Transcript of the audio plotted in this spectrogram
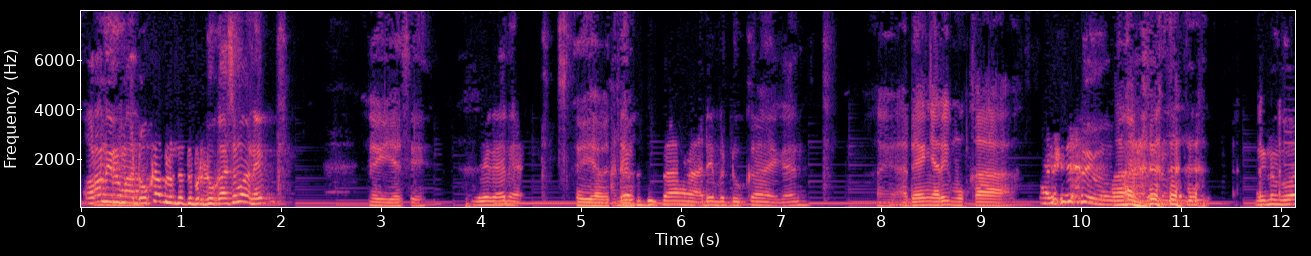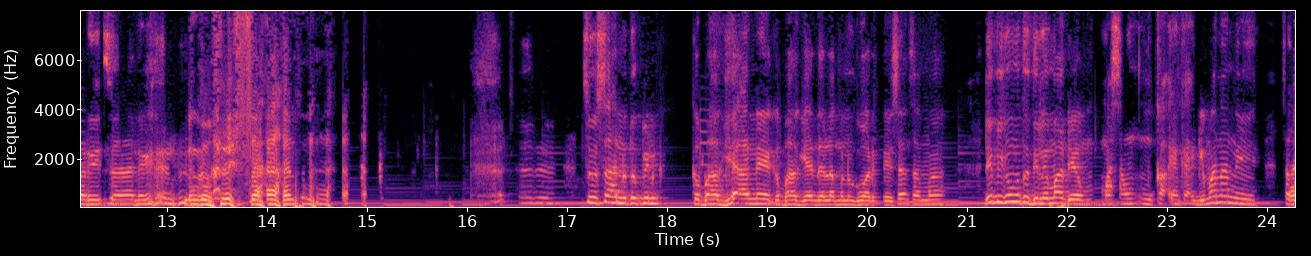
orang di rumah duka belum tentu berduka semua nih. Oh, iya sih. Iya kan ya. Iya betul. Ada yang berduka, ada yang berduka ya kan. Oh, iya, ada yang nyari muka. Ada yang nyari muka. Ada nunggu warisan ya kan. Nunggu warisan. Susah nutupin kebahagiaannya kebahagiaan dalam menunggu warisan sama dia bingung tuh dilema dia masang muka yang kayak gimana nih satu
